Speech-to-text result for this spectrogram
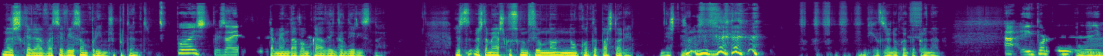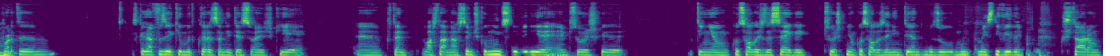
Mas se calhar vai saber são primos, portanto. Pois, depois há Também me dava um bocado a entender isso, não é? Mas, mas também acho que o segundo filme não, não conta para a história, neste momento. Ele já não conta para nada. Ah, importa, Ah. importa se calhar fazer aqui uma declaração de intenções que é, eh, portanto, lá está, nós temos que o mundo se dividia em pessoas que tinham consolas da Sega e pessoas que tinham consolas da Nintendo, mas o mundo também se divide em pessoas que gostaram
